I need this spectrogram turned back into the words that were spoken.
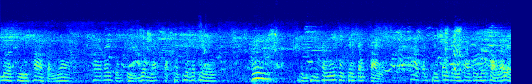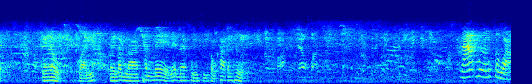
เมื่อคืนข้าฝันว่าข้าได้สมสู่ร่วมรักกับพระเพื่อนพระแพงเฮ้ยเห็นทีครั้งนี้คงเป็นกรรมเก่าข้าจำเป็นต้องเดินทางไปเมืองสองแล้วแหละ แก้ว ขวัญไปล่ำลาท่านแม่และนาเหสีของข้ากันเถิดณเมืองสวง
